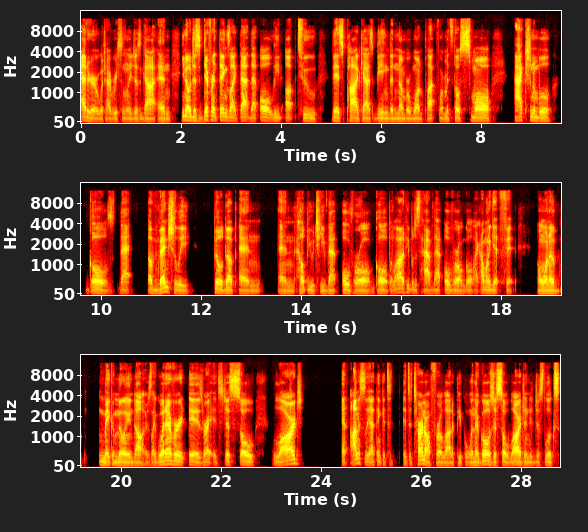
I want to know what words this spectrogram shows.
editor, which I recently just got, and you know, just different things like that that all lead up to this podcast being the number one platform. It's those small, actionable goals that eventually build up and and help you achieve that overall goal. But a lot of people just have that overall goal. Like, I want to get fit. I want to make a million dollars. Like whatever it is, right? It's just so large. And honestly, I think it's a it's a turnoff for a lot of people when their goal is just so large and it just looks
